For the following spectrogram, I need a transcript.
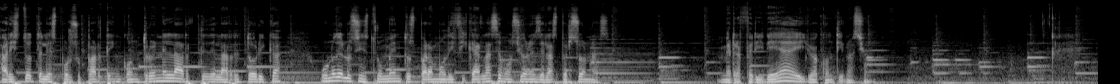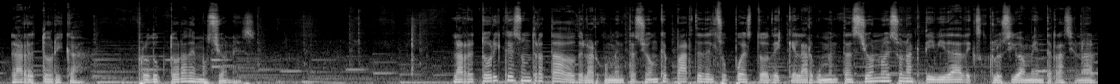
Aristóteles, por su parte, encontró en el arte de la retórica uno de los instrumentos para modificar las emociones de las personas. Me referiré a ello a continuación. La retórica, productora de emociones. La retórica es un tratado de la argumentación que parte del supuesto de que la argumentación no es una actividad exclusivamente racional,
